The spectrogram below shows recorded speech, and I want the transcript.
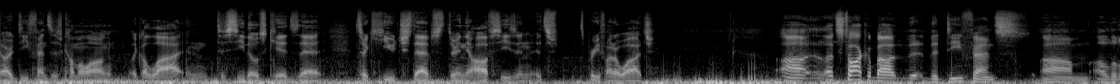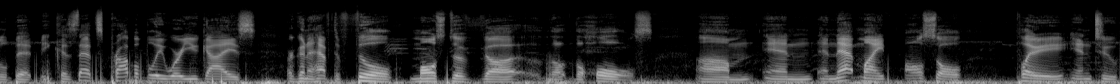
Our defense has come along like a lot, and to see those kids that took huge steps during the off season, it's it's pretty fun to watch. Uh, let's talk about the, the defense um, a little bit because that's probably where you guys are going to have to fill most of uh, the, the holes, um, and and that might also play into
